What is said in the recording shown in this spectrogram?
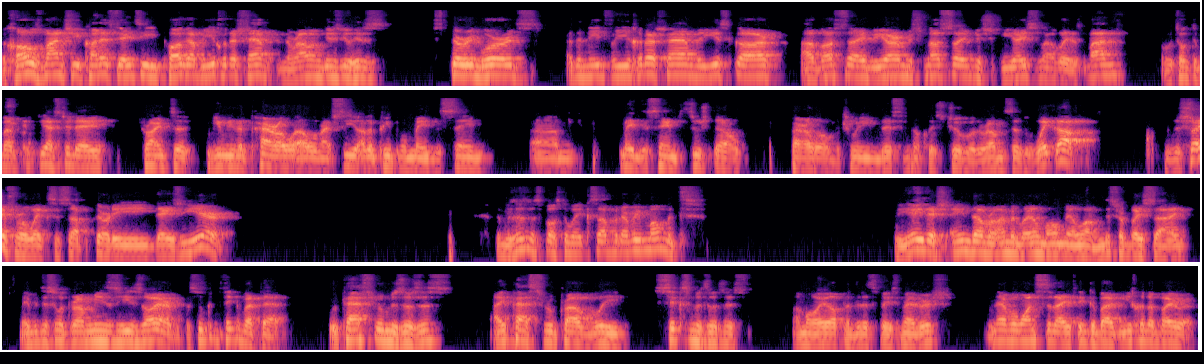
the Chol's Manchi Kanes Yetzi Paga B'Yichud Hashem. And the Rambam gives you his stirring words of the need for Yichud Hashem, the Yiskar, Avasai, B'Yar Mishnasai, B'Shkiyais Man. We talked about it yesterday, trying to give you the parallel, and I see other people made the same um, made the same Sushtel parallel between this and Hilchis Tshuva. The Rambam says, "Wake up!" The Shofar wakes us up thirty days a year. The mezuzah is supposed to wake us up at every moment. The Yiddish ain't davar amid leil mol along. This Rabbi Sai, maybe this is what Ram means. He's Zohar because who can think about that? We pass through mezuzahs. I passed through probably six mezuzahs on my way up into the space medrash. Never once did I think about Yichud Abayra.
